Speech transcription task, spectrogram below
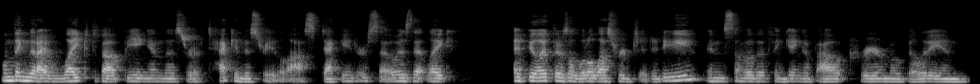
one thing that i've liked about being in the sort of tech industry the last decade or so is that like i feel like there's a little less rigidity in some of the thinking about career mobility and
